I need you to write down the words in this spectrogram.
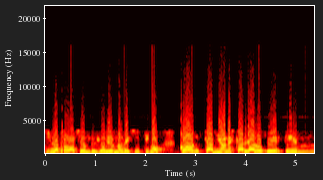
sin la aprobación del gobierno legítimo, con camiones cargados de... Eh,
